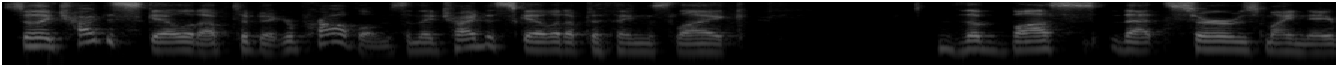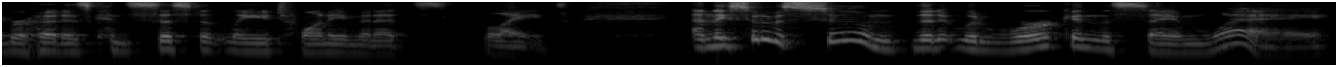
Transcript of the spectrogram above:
So they tried to scale it up to bigger problems and they tried to scale it up to things like the bus that serves my neighborhood is consistently 20 minutes late. And they sort of assumed that it would work in the same way.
